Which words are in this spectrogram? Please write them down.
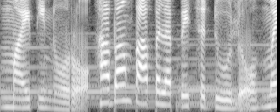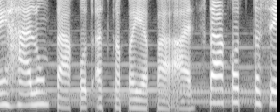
may tinuro. Habang papalapit sa dulo, may halong takot at kapayapaan. Takot kasi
